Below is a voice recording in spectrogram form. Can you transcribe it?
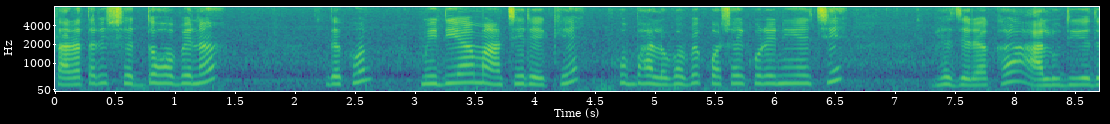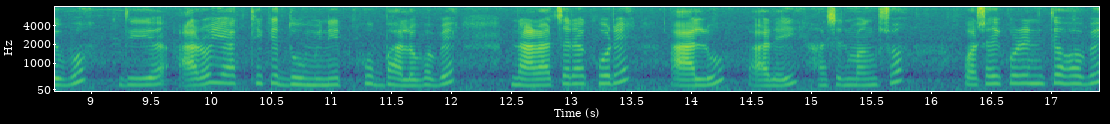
তাড়াতাড়ি সেদ্ধ হবে না। দেখুন, মিডিয়াম আঁচে রেখে খুব ভালোভাবে কষাই করে নিয়েছি। ভেজে রাখা আলু দিয়ে দেব। দিয়ে আরও এক থেকে দু মিনিট খুব ভালোভাবে নাড়াচাড়া করে আলু আর এই হাঁসের মাংস কষাই করে নিতে হবে।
